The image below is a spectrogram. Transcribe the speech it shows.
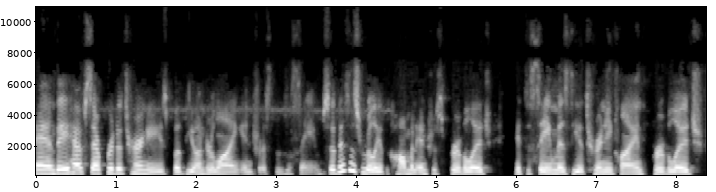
And they have separate attorneys, but the underlying interest is the same. So this is really the common interest privilege. It's the same as the attorney-client privilege.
